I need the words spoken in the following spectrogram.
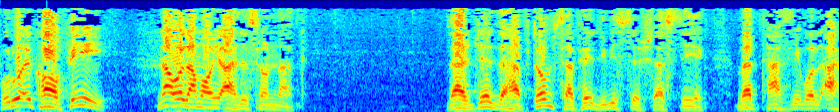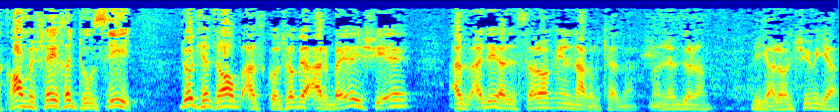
فروع کافی نه علمای اهل سنت. در جلد هفتم صفحه 261 و تحضیب الاحکام شیخ توسی دو کتاب از کتب اربعه شیعه از علی علیه السلام این نقل کردن. من نمی‌دونم دیگران چی میگن.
